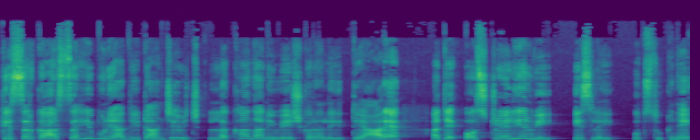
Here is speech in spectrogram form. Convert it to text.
ਕਿ ਸਰਕਾਰ ਸਹੀ ਬੁਨਿਆਦੀ ਢਾਂਚੇ ਵਿੱਚ ਲੱਖਾਂ ਦਾ ਨਿਵੇਸ਼ ਕਰਨ ਲਈ ਤਿਆਰ ਹੈ ਅਤੇ ਆਸਟ੍ਰੇਲੀਅਨ ਵੀ ਇਸ ਲਈ ਉਤਸੁਕ ਨੇ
